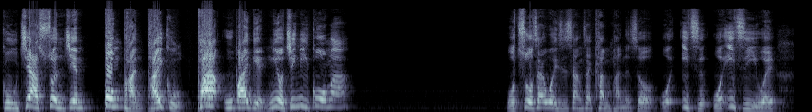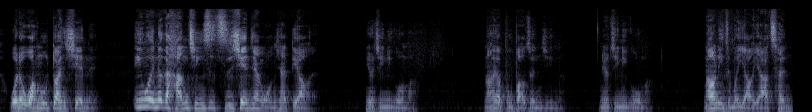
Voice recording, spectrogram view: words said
股价瞬间崩盘，台股啪五百点，你有经历过吗？我坐在位置上在看盘的时候，我一直我一直以为我的网络断线呢，因为那个行情是直线这样往下掉哎，你有经历过吗？然后要补保证金的，你有经历过吗？然后你怎么咬牙撑？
